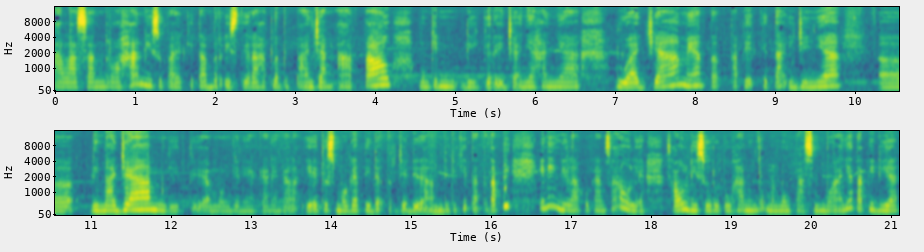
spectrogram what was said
alasan rohani supaya kita beristirahat lebih panjang atau mungkin di gerejanya hanya dua jam ya tetapi kita izinnya uh, lima jam gitu ya mungkin ya kadang kala. Ya itu semoga tidak terjadi dalam diri kita. Tetapi ini yang dilakukan Saul ya. Saul disuruh Tuhan untuk menumpas semuanya tapi dia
